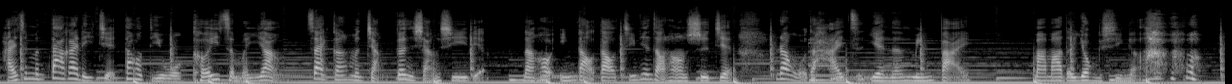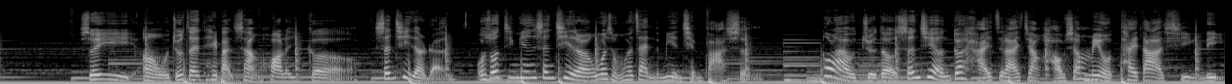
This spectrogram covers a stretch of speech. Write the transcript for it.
孩子们大概理解到底我可以怎么样，再跟他们讲更详细一点，然后引导到今天早上的事件，让我的孩子也能明白。妈妈的用心啊，所以嗯，我就在黑板上画了一个生气的人。我说：“今天生气的人为什么会在你的面前发生？”后来我觉得生气人对孩子来讲好像没有太大的吸引力，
